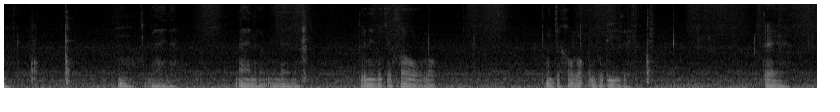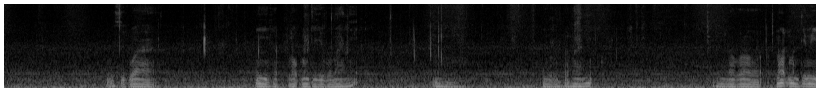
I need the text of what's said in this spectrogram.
มอืมได้นะ ได้นะครับนี่ได้นะ ตัวนี้ก็จะเข้าล็อก มันจะเข้าล็อกกันพอดีเลย แต่ รู้สึกว่า นี่ครับล็อกมันจะอยู่ประมาณนี้อืมอยู่ประมาณนี้ แล้วก็น็อตมันที่มี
